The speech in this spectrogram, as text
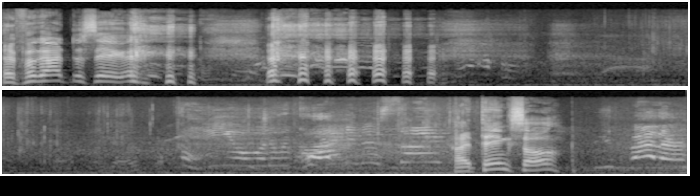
I forgot to say. You want to record me this time? I think so. You better.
